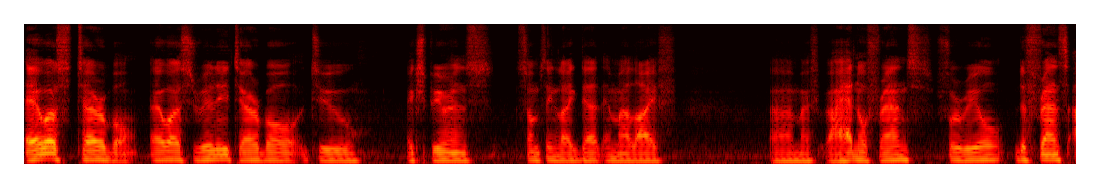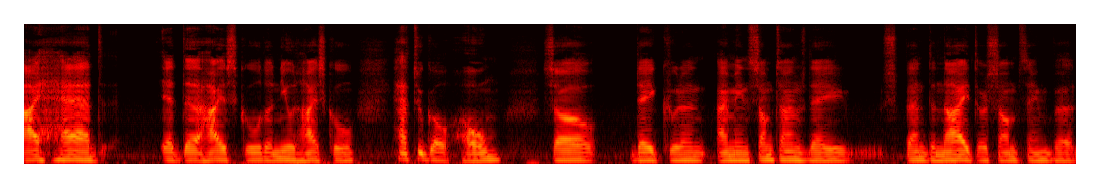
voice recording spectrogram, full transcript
it was terrible. It was really terrible to experience something like that in my life. Um, I, I had no friends for real. The friends I had at the high school, the new high school, had to go home, so they couldn't. I mean, sometimes they spent the night or something, but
